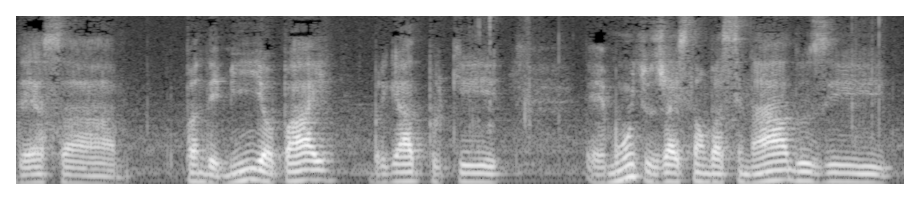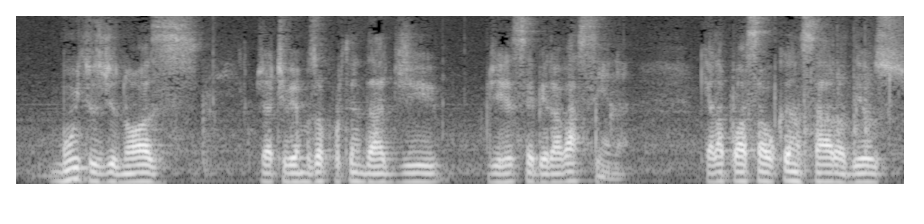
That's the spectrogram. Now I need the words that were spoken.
dessa pandemia, ó Pai. Obrigado porque eh, muitos já estão vacinados e muitos de nós já tivemos a oportunidade de, de receber a vacina. Que ela possa alcançar, ó Deus,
